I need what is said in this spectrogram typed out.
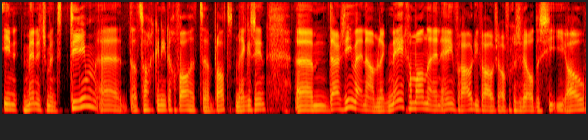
in het managementteam. dat zag ik in ieder geval, het blad, het magazine. Um, daar zien wij namelijk negen mannen en één vrouw. Die vrouw is overigens wel de CEO.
